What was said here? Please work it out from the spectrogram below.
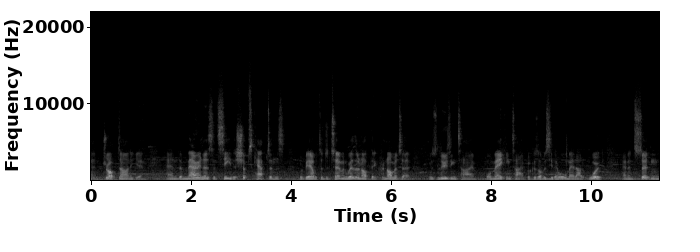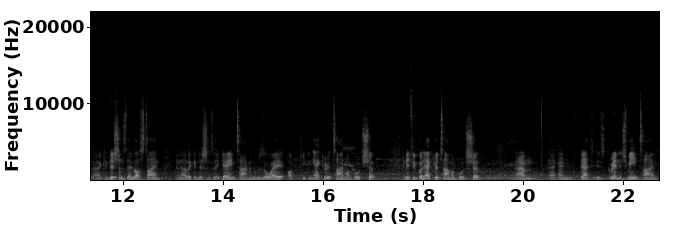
and dropped down again, and the mariners at sea, the ship's captains, would be able to determine whether or not their chronometer was losing time or making time because obviously they were all made out of wood and in certain uh, conditions they lost time and in other conditions they gained time and it was a way of keeping accurate time on board ship. And if you've got accurate time on board ship um, and that is Greenwich Mean Time.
